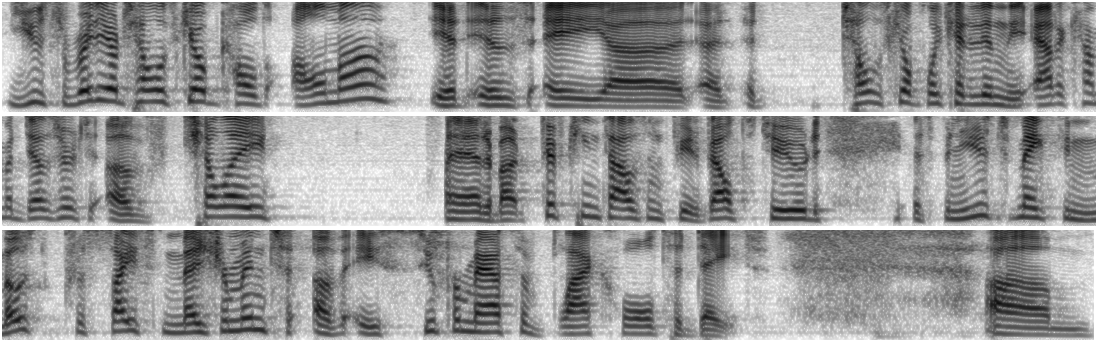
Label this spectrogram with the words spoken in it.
used a radio telescope called ALMA. It is a, uh, a, a telescope located in the Atacama Desert of Chile at about 15,000 feet of altitude. It's been used to make the most precise measurement of a supermassive black hole to date. Um,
